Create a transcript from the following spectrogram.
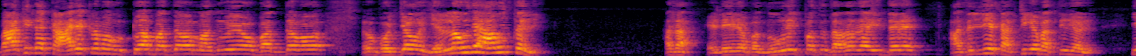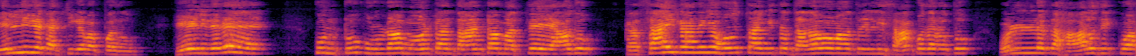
ಬಾಕಿದ ಕಾರ್ಯಕ್ರಮ ಹುಟ್ಟುಹಬ್ಬದ್ದವ ಮದುವೆಯೋ ಬದ್ಧವೋ ಬೊಜ್ಜವೋ ಎಲ್ಲವುದೇ ಆಗುತ್ತಲ್ಲಿ. ಅದ ಒಬ್ಬ ನೂರ ಇಪ್ಪತ್ತು ದನದ ಇದ್ದರೆ ಅದಲ್ಲಿಯೇ ಖರ್ಚಿಗೆ ಬರ್ತಿದೆ ಹೇಳಿ. ಎಲ್ಲಿಗೆ ಖರ್ಚಿಗೆ ಬಪ್ಪದು? ಹೇಳಿದರೆ ಕುಂಟು, ಕುರುಡ, ಮೋಂಟ, ತಾಂಟ, ಮತ್ತೆ ಯಾವುದು? ಕಸಾಯಿಖಾನೆಗೆ ಹೋಗುತ್ತಾಂಗಿತ್ತ ದನವ ಮಾತ್ರ ಇಲ್ಲಿ ಸಾಕೋದರತು ಒಳ್ಳೆತ ಹಾಲು ಸಿಕ್ಕುವ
